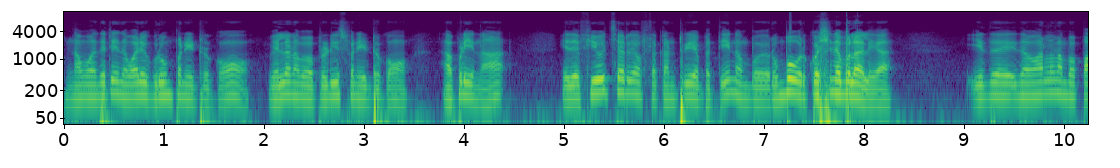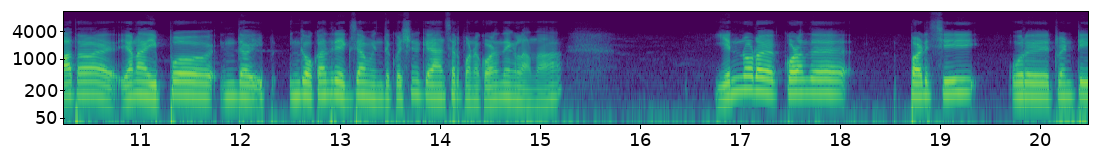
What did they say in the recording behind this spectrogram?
நம்ம வந்துட்டு இந்த மாதிரி க்ரூம் பண்ணிகிட்ருக்கோம் வெளில நம்ம ப்ரொடியூஸ் பண்ணிகிட்ருக்கோம் அப்படின்னா இது ஃப்யூச்சர் ஆஃப் த கண்ட்ரியை பற்றி நம்ம ரொம்ப ஒரு கொஷினபுளாக இல்லையா? இது இதை மாதிரிலாம் நம்ம பார்த்தா ஏன்னா இப்போது இந்த இப் இங்கே உட்காந்துட்டு எக்ஸாம் இந்த கொஷினுக்கு ஆன்சர் பண்ண குழந்தைங்களாம் தான் என்னோட குழந்த படித்து ஒரு டுவெண்ட்டி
